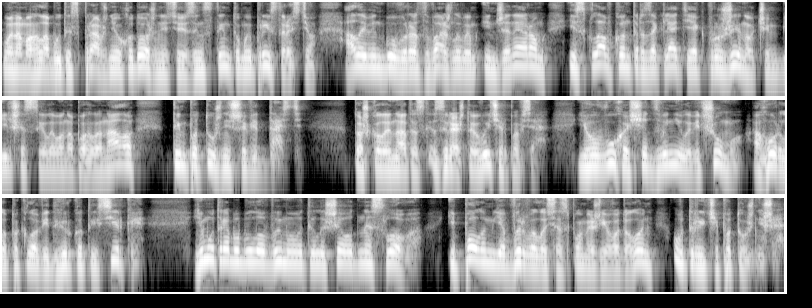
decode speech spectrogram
Вона могла бути справжньою художницею з інстинктом і пристрастю, але він був розважливим інженером і склав контрзакляття як пружину. Чим більше сили воно поглинало, тим потужніше віддасть. Тож, коли натиск зрештою вичерпався, його вуха ще дзвеніли від шуму, а горло пекло від гіркоти сірки, йому треба було вимовити лише одне слово, і полум'я вирвалося з поміж його долонь утричі потужніше.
